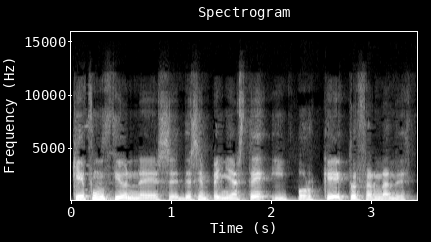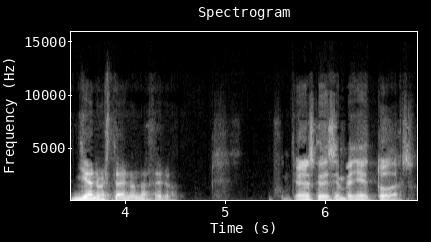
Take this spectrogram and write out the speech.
¿Qué funciones desempeñaste y por qué Héctor Fernández ya no está en Onda Cero? Funciones que desempeñé todas.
